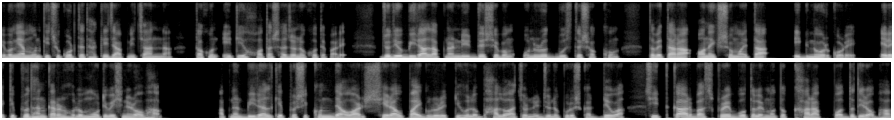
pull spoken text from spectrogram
এবং এমন কিছু করতে থাকে যা আপনি চান না, তখন এটি হতাশাজনক হতে পারে। যদিও বিড়াল আপনার নির্দেশ এবং অনুরোধ বুঝতে সক্ষম, তবে তারা অনেক সময় তা ইগনোর করে। এর একটি প্রধান কারণ হলো মোটিভেশনের অভাব। আপনার বিড়ালকে প্রশিক্ষণ দেওয়ার সেরা উপায়গুলোর একটি হলো ভালো আচরণের জন্য পুরস্কার দেওয়া, চিৎকার বা স্প্রে বোতলের মতো খারাপ পদ্ধতির অভাব।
